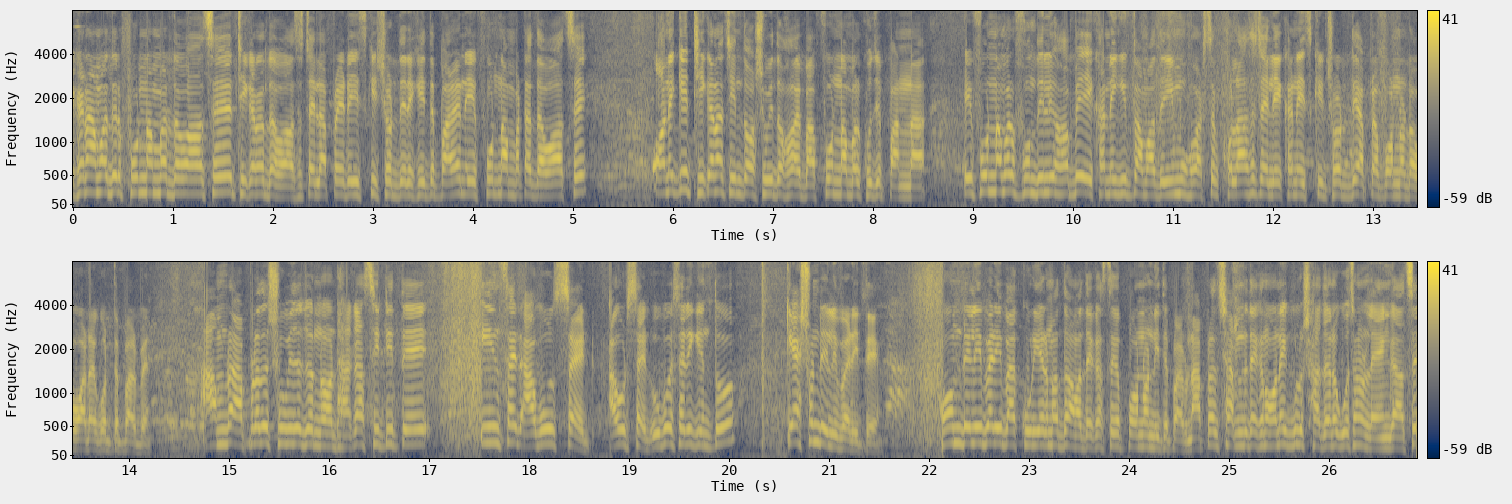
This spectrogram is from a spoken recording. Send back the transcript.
এখানে আমাদের ফোন নাম্বার দেওয়া আছে, ঠিকানা দেওয়া আছে। চাইলে আপনারা এটা স্ক্রিনশট দিয়ে রেখে দিতে পারেন। এই ফোন নাম্বারটা দেওয়া আছে। অনেকেই ঠিকানা চিনতে অসুবিধা হয় বা ফোন নাম্বার খুঁজে পান না। এই ফোন নাম্বার ফোন দিলেই হবে। এখানে কিন্তু আমাদের ইমো, হোয়াটসঅ্যাপ খোলা আছে। চাইলে এখানে স্ক্রিনশট দিয়ে আপনার পণ্যটা অর্ডার করতে পারবেন। আমরা আপনাদের সুবিধার জন্য ঢাকা সিটিতে ইনসাইড আউটসাইড আউটসাইড উভয় সাইডে কিন্তু ক্যাশ অন ডেলিভারিতে। হোম ডেলিভারি বা কুরিয়ার মাধ্যমে আমাদের কাছ থেকে পণ্য নিতে পারবেন। আপনাদের সামনে দেখেন অনেকগুলো সাজানো গোছানো লেহেঙ্গা আছে।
